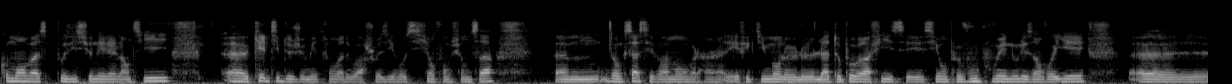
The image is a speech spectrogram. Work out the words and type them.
comment va se positionner la lentille, euh, quel type de géométrie on va devoir choisir aussi en fonction de ça. Euh, donc ça c'est vraiment voilà effectivement la topographie si on peut vous pouvez nous les envoyer euh,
